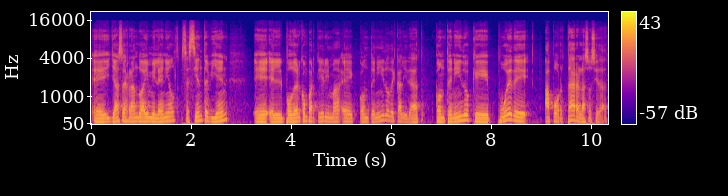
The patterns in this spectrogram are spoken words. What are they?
eh, y ya cerrando ahí Millennials, se siente bien eh, el poder compartir eh, contenido de calidad, contenido que puede aportar a la sociedad.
